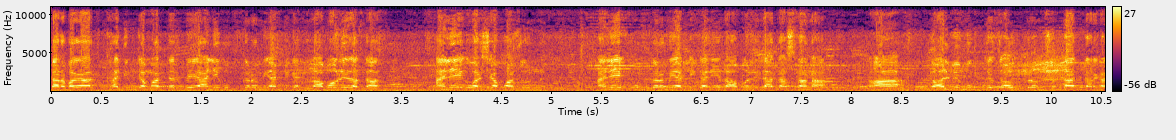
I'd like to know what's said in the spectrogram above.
दरबागात खादिम जमाततर्फे अनेक उपक्रम या ठिकाणी राबवले जातात. अनेक वर्षापासून अनेक उपक्रम या ठिकाणी राबवले जात असताना हा डॉल्बी मुक्तचा उपक्रम सुद्धा दर्गा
